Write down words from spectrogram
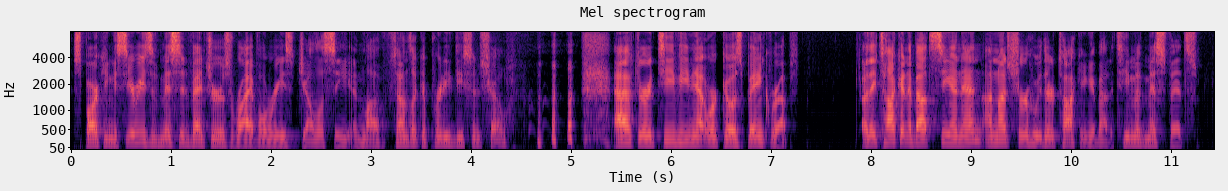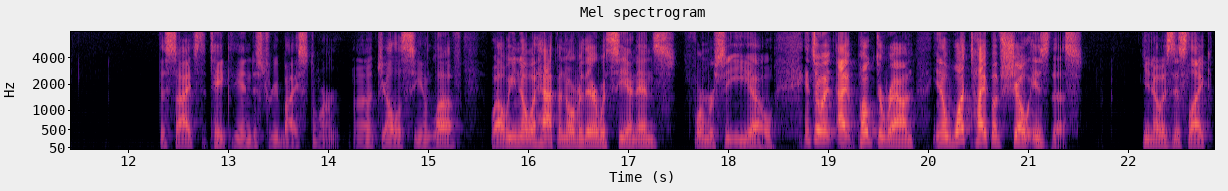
sparking a series of misadventures, rivalries, jealousy, and love. Sounds like a pretty decent show. After a TV network goes bankrupt. Are they talking about CNN? I'm not sure who they're talking about. A team of misfits decides to take the industry by storm. Uh, jealousy and love. Well, we know what happened over there with CNN's former CEO. And so it, I poked around, you know, what type of show is this? You know, is this like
